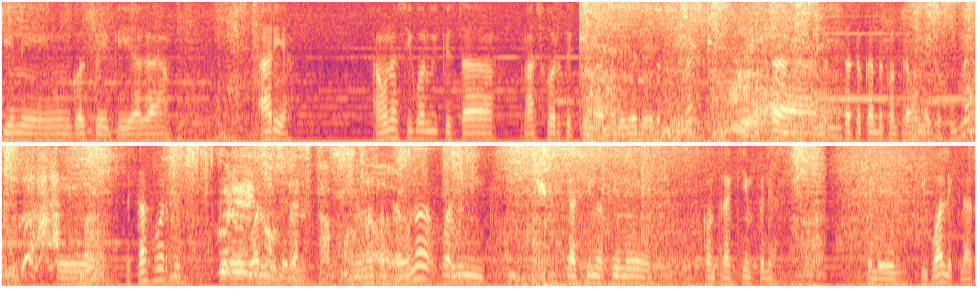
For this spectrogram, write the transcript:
tiene un golpe que haga área. Aún así Warwick está más fuerte que la mayoría de los junglas. Nos está tocando contra un eco jungla que está fuerte, pero Warwick le gana. En uno contra uno, Warwick casi no tiene contra quién pelear. Que le iguale, claro.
